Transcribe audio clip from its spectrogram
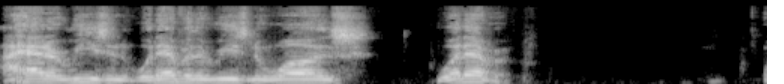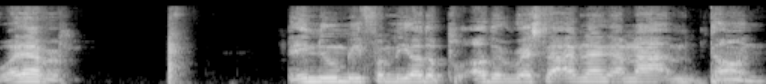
I had a reason, whatever the reason was, whatever. Whatever. They knew me from the other other rest. I'm not, I'm not. I'm done.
